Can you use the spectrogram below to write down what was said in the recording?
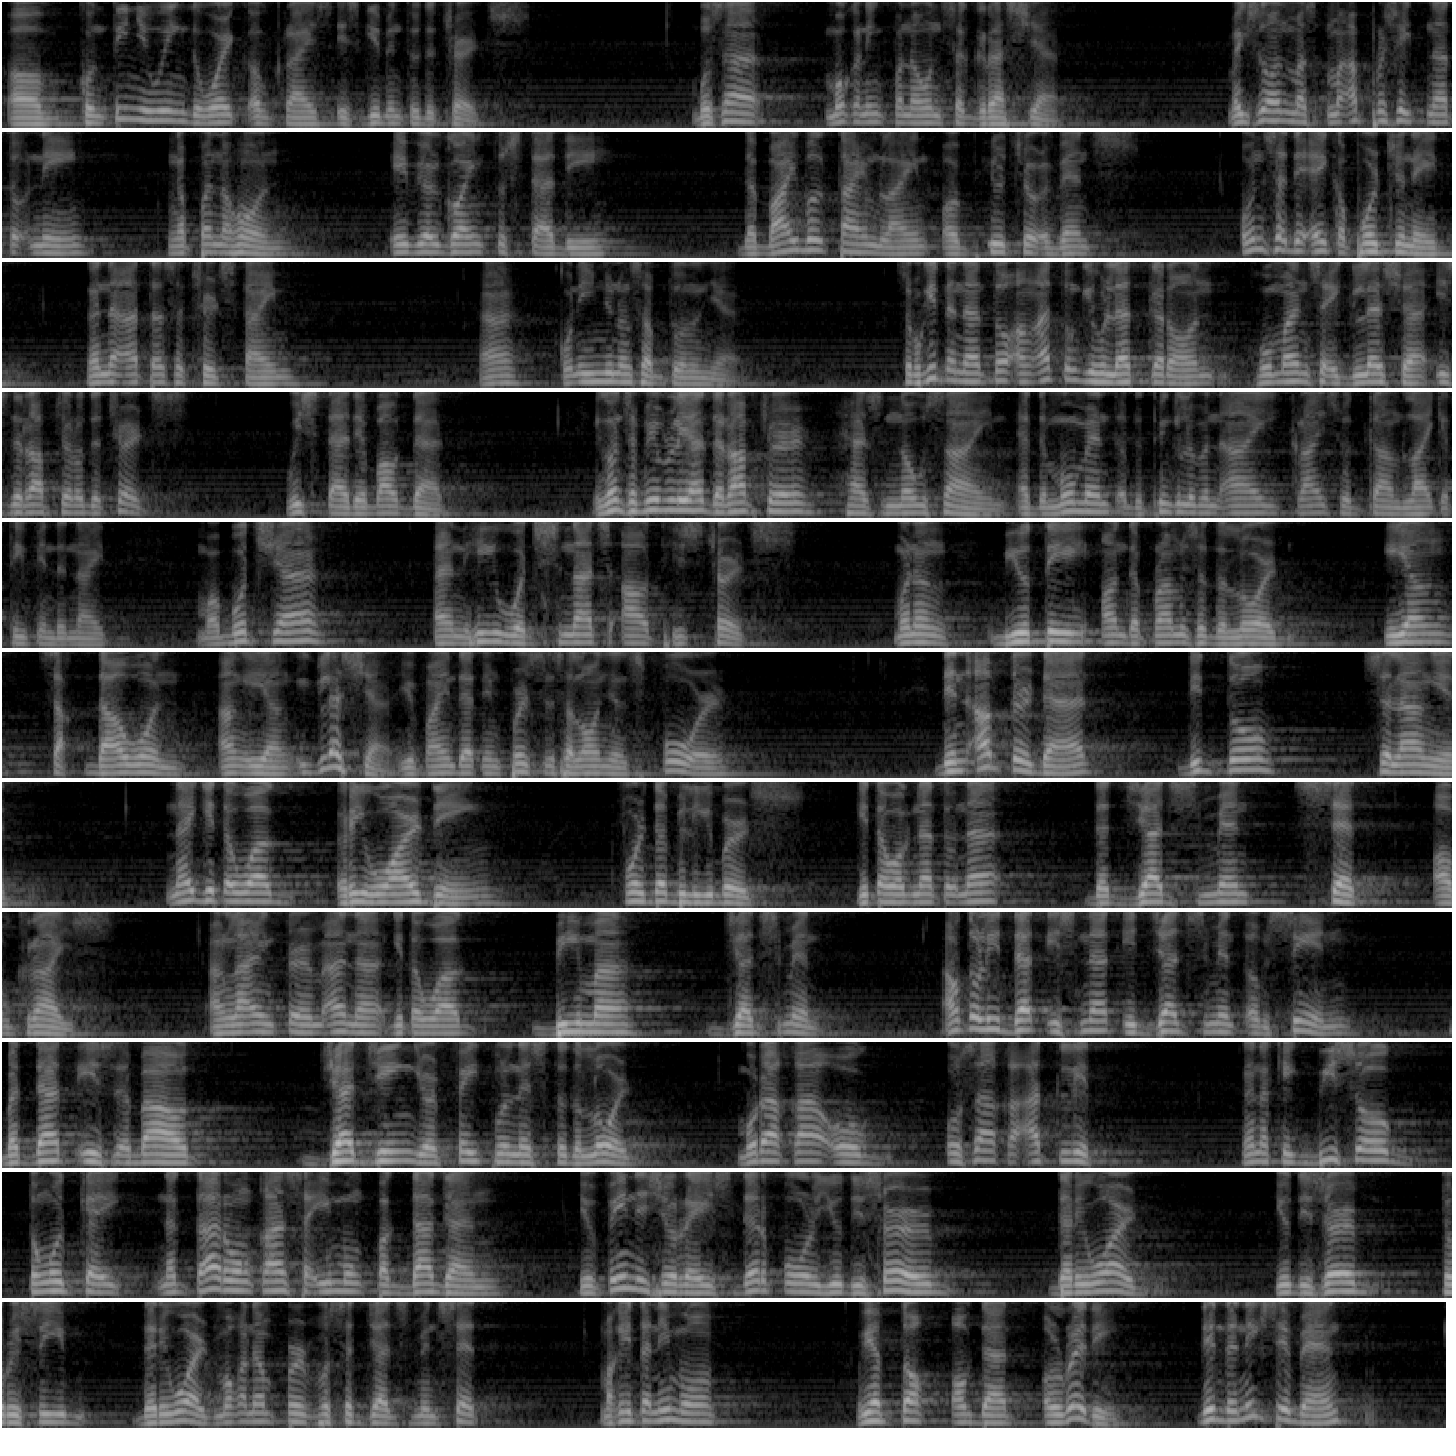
of continuing the work of Christ is given to the church. Busa, mo kaning panahon sa grasya. Magsoon, mas ma-appreciate nato ni nga panahon if you're going to study the Bible timeline of future events. Unsa di ay ka-fortunate nga naata sa church time. Ha? Kung inyo nang sabtunon niya. So makita nato ang atong gihulat karon human sa iglesia is the rapture of the church. We study about that. Ingon sa Biblia, the rapture has no sign. At the moment of the twinkle of an eye, Christ would come like a thief in the night. Mabut siya, and he would snatch out his church. Munang beauty on the promise of the Lord, iyang sakdawon ang iyang iglesia. You find that in 1 Thessalonians 4. Then after that, dito sa langit, na gitawag rewarding for the believers. Gitawag nato na the judgment set of Christ. Ang laing term ana gitawag bima judgment. Actually, that is not a judgment of sin, but that is about judging your faithfulness to the Lord. Mura ka og usa ka athlete nga nakigbisog tungod kay nagtarong ka sa imong pagdagan You finish your race, therefore you deserve the reward. You deserve to receive the reward. Mo ka purpose sa judgment set. Makita nimo, we have talked of that already. Then the next event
